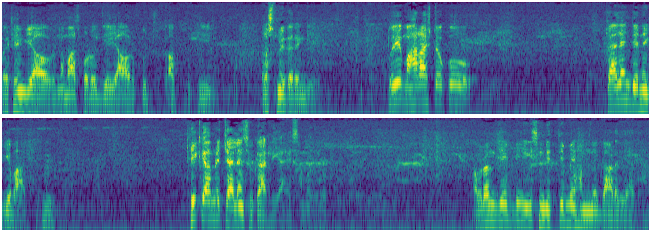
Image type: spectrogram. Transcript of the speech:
बैठेंगे और नमाज़ पढ़ोगे या और कुछ आपकी रस्में करेंगे तो ये महाराष्ट्र को चैलेंज देने की बात है। ठीक है, हमने चैलेंज स्वीकार लिया है, समझ लो। औरंगज़ेब भी इस नीति में हमने गाड़ दिया था।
